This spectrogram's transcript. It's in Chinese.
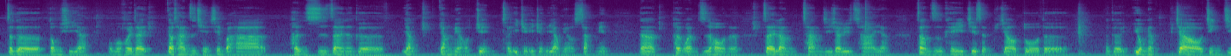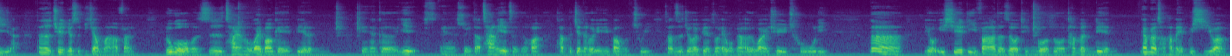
这个东西呀，我们会在要插之前先把它喷湿在那个秧秧苗卷成一卷一卷的秧苗上面。那喷完之后呢，再让插秧机下去插秧，这样子可以节省比较多的那个用量，比较经济啦。但是缺点就是比较麻烦。如果我们是插秧外包给别人。给那个业呃水稻插秧业者的话，他不见得会愿意帮我们处理，这样子就会变成说，哎，我们要额外去处理。那有一些地方的时候听过说，他们连秧苗厂他们也不希望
